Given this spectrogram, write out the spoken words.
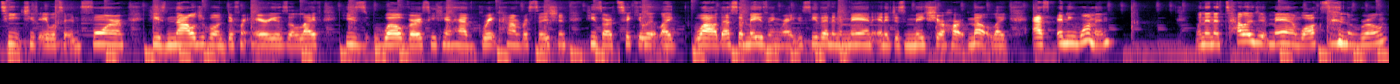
teach. He's able to inform. He's knowledgeable in different areas of life. He's well versed he can have great conversation. He's articulate. Like wow that's amazing right? You see that in a man and it just makes your heart melt. Like ask any woman. When an intelligent man walks in the room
